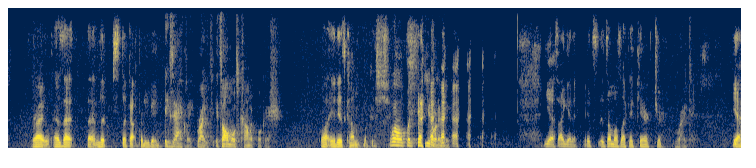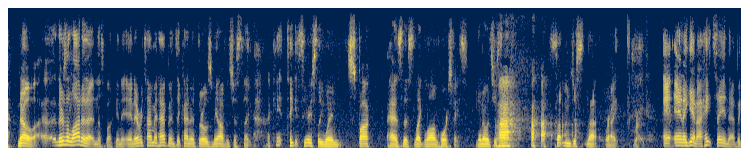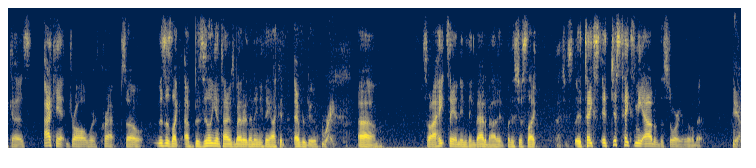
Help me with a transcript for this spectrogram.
right. As that that lip stuck out pretty big. Exactly. Right. It's almost comic bookish. Well, it is comic bookish. Well, but you know what I mean. Yes, I get it. It's it's almost like a caricature. Right. Yeah. No, uh, there's a lot of that in this book, and and every time it happens, it kind of throws me off. It's just like I can't take it seriously when Spock has this like long horse face. You know, it's just like, something just not right. right. And, and again, I hate saying that because I can't draw worth crap. So this is like a bazillion times better than anything I could ever do. Right. Um, so I hate saying anything bad about it, but it's just like just it takes it just takes me out of the story a little bit Yeah.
